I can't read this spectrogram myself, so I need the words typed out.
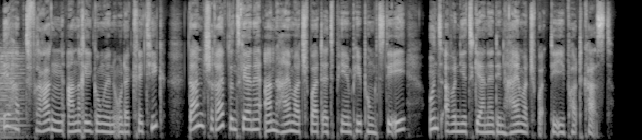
Ihr habt Fragen, Anregungen oder Kritik? Dann schreibt uns gerne an heimatsport.pmp.de und abonniert gerne den heimatsport.de Podcast.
